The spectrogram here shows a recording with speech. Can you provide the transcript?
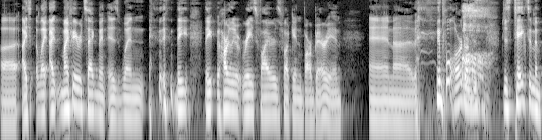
Uh, I like I my favorite segment is when they they Harley Race fires fucking barbarian, and uh, Paul Orndorff just, Oh just takes him and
